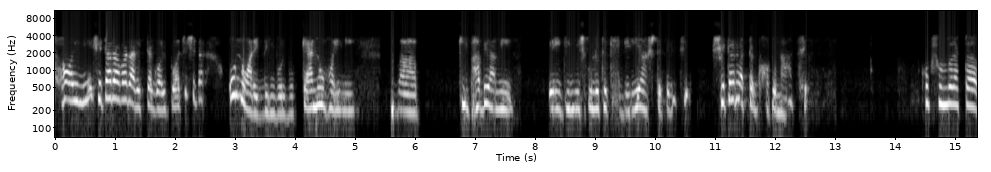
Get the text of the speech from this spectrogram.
হয়নি সেটার আবার আরেকটা গল্প আছে সেটা অন্য আরেকদিন বলব। কেন হয়নি বা কীভাবে আমি এই জিনিসগুলো থেকে বেরিয়ে আসতে পেরেছি সেটারও একটা ঘটনা আছে। খুব সুন্দর একটা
